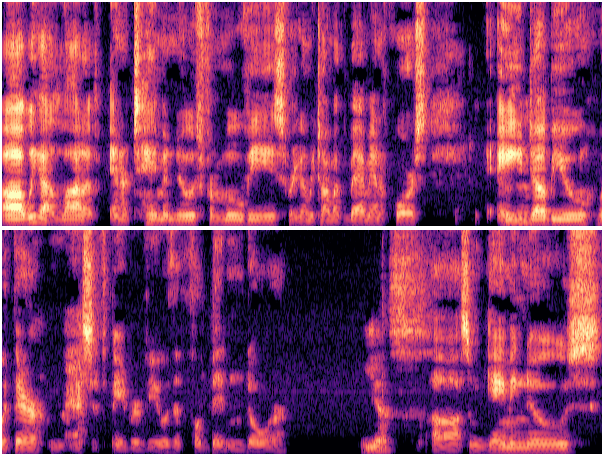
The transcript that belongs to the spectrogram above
Uh, we got a lot of entertainment news from movies. We're gonna be talking about the Batman, of course. Mhm. AEW with their massive pay per view, The Forbidden Door. Yes. Uh, some gaming news.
